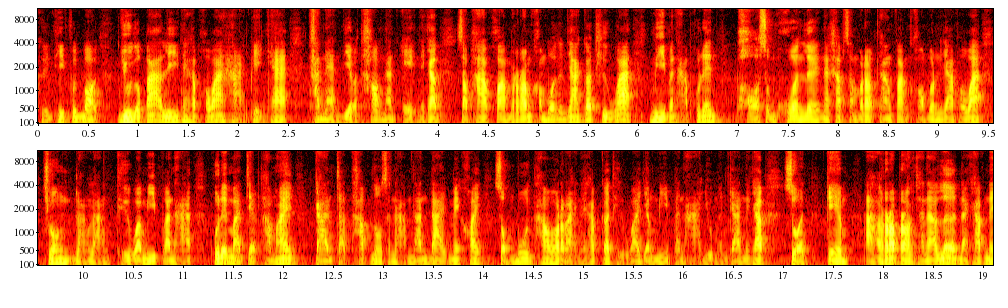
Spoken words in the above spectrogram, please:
พื้นที่ฟุตบอลยูโรปาลีกนะครับเพราะว่าห่างเพียงแค่คะแนนเดียวเท่านั้นเองนะครับสภาพความร้อมของโบโลญญาก็ถือว่ามีปัญหาผู้เล่นพอสมควรเลยนะครับสำหรับทางฝั่งของโบโลญญาเพราะว่าช่วงหลังๆ ถือว่ามีปัญหาผู้เล่นบาดเจ็บทำให้การจัดทัพลงสนามนั้นได้ไม่ค่อยสมบูรณ์เท่าไหร่นะครับก็ถือว่ายังมีปัญหาอยู่เหมือนกันนะครับส่วนเกมอรอบรองชนะเลิศนะครับใน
